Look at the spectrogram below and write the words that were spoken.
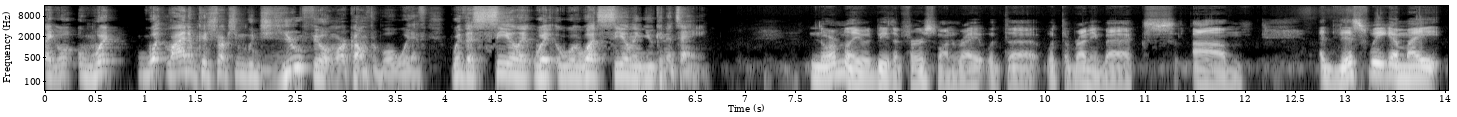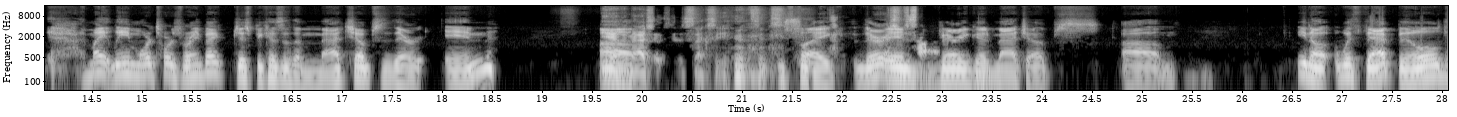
Like, what what line of construction would you feel more comfortable with? With a ceiling, with, with what ceiling you can attain? Normally, it would be the first one, right? With the with the running backs. Um, this week, I might I might lean more towards running back just because of the matchups they're in. Yeah, Uh, the matchups is sexy. it's like they're in very good matchups. Um, you know, with that build,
